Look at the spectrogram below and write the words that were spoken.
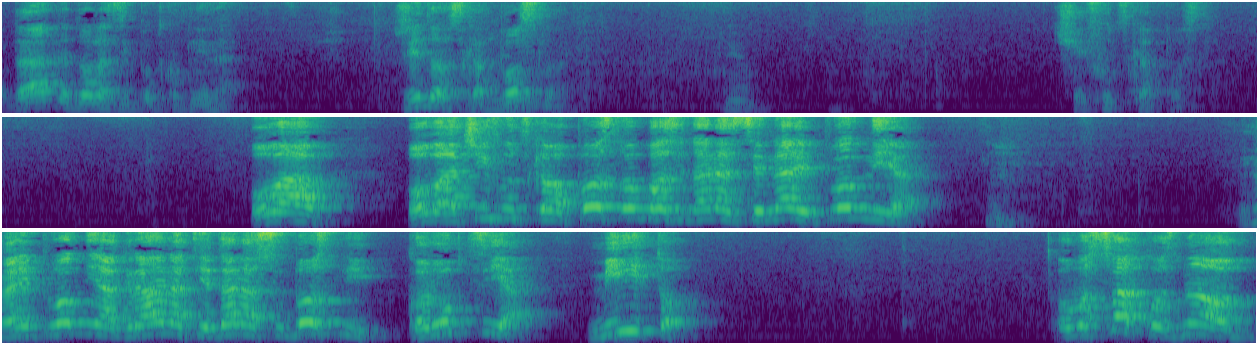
Odakle dolazi potkupnina. Židovska posla. Čifutska posla. Ova, ova čifutska posla u Bosni danas je najplodnija. Najplodnija granat je danas u Bosni korupcija, mito. Ovo svako zna od,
